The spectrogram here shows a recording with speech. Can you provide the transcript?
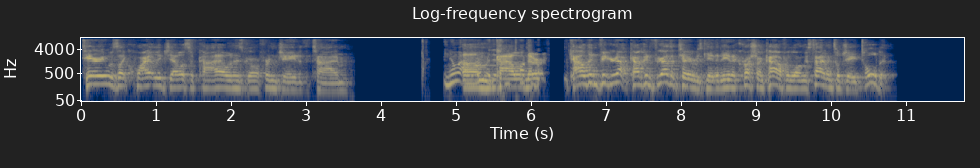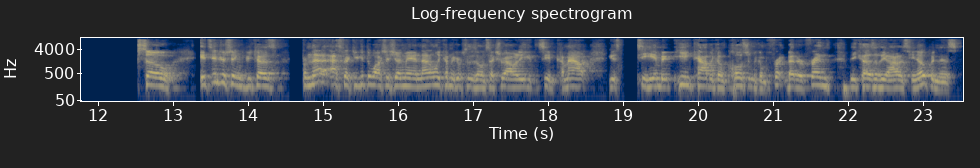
Terry was like quietly jealous of Kyle and his girlfriend Jade at the time. You know what? I remember Um, this. Kyle never. about- Kyle didn't figure it out. Kyle couldn't figure out that Terry was gay. That he had a crush on Kyle for the longest time until Jade told him. So it's interesting because from that aspect, you get to watch this young man not only come to grips with his own sexuality, you get to see him come out. You see him. He and Kyle become closer, become fr- better friends because of the honesty and openness.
